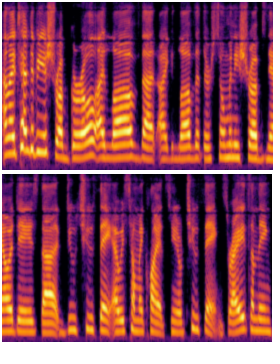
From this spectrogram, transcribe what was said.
and I tend to be a shrub girl. I love that. I love that there's so many shrubs nowadays that do two things. I always tell my clients, you know, two things, right? Something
